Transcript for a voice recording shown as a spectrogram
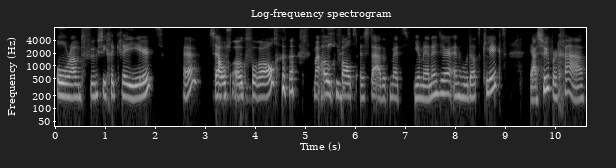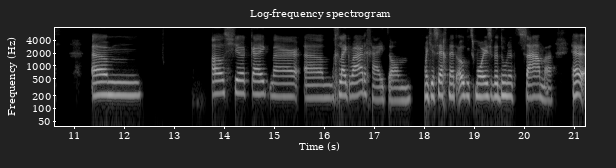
allround functie gecreëerd. Hè? Zelf Absoluut. ook vooral. maar Absoluut. ook valt en staat het met je manager en hoe dat klikt. Ja, super gaaf. Um, als je kijkt naar um, gelijkwaardigheid dan. Want je zegt net ook iets moois, we doen het samen. Hè,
